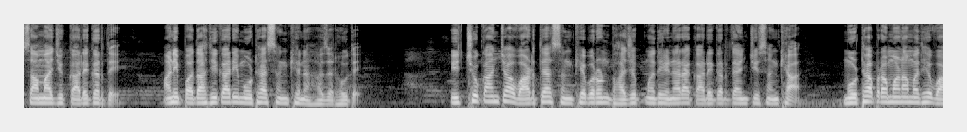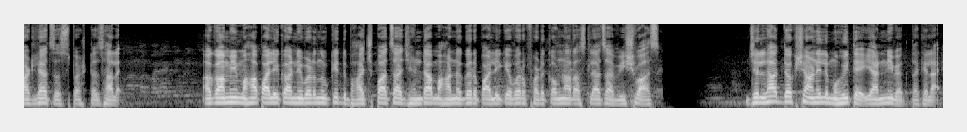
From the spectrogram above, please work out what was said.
सामाजिक कार्यकर्ते आणि पदाधिकारी मोठ्या संख्येनं हजर होते. इच्छुकांच्या वाढत्या संख्येवरून भाजपमध्ये येणाऱ्या कार्यकर्त्यांची संख्या मोठ्या प्रमाणामध्ये वाढल्याचं स्पष्ट झालंय. आगामी महापालिका निवडणुकीत भाजपाचा झेंडा महानगरपालिकेवर फडकवणार असल्याचा विश्वास जिल्हाध्यक्ष अनिल मोहिते यांनी व्यक्त केलाय.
